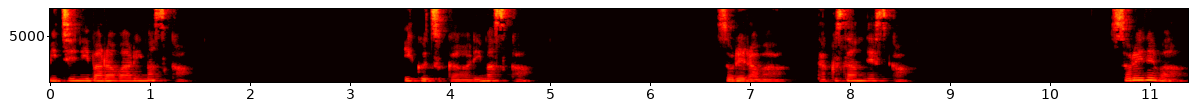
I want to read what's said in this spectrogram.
道にバラはありますか？いくつかありますか？それらはたくさんですか？それでは、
